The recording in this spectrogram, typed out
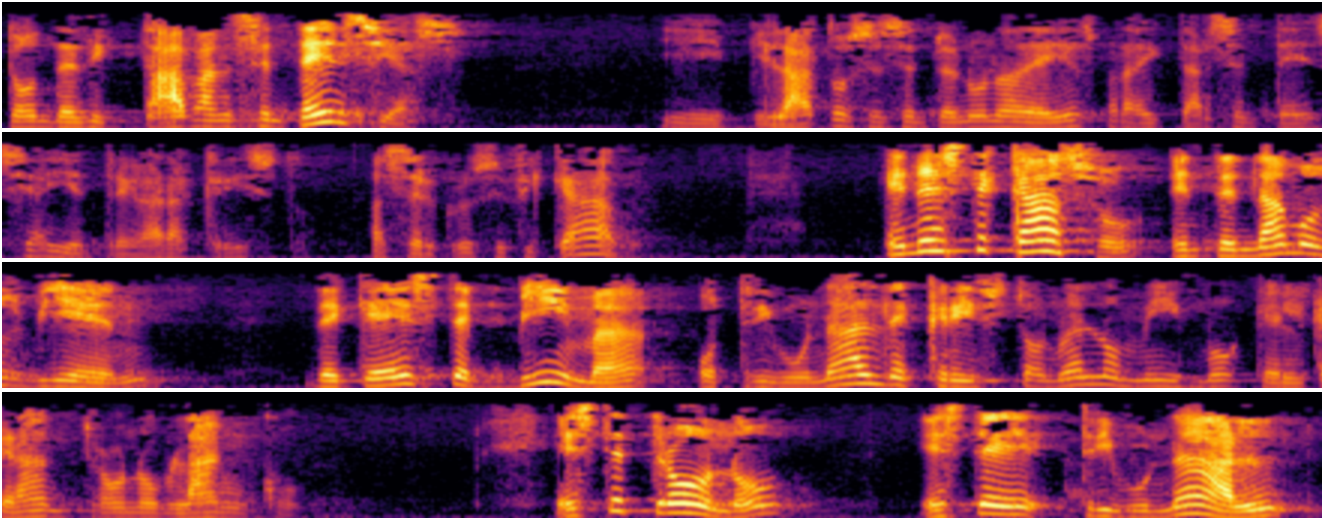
donde dictaban sentencias. Y Pilato se sentó en una de ellas para dictar sentencia y entregar a Cristo a ser crucificado. En este caso, entendamos bien de que este bima o tribunal de Cristo no es lo mismo que el gran trono blanco. Este trono, este tribunal,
